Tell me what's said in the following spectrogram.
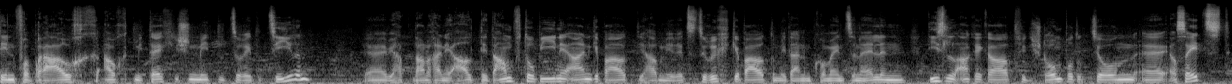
den Verbrauch auch mit technischen Mitteln zu reduzieren. Äh, wir hatten da noch eine alte Dampfturbine eingebaut, die haben wir jetzt zurückgebaut und mit einem konventionellen Dieselaggregat für die Stromproduktion äh, ersetzt.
